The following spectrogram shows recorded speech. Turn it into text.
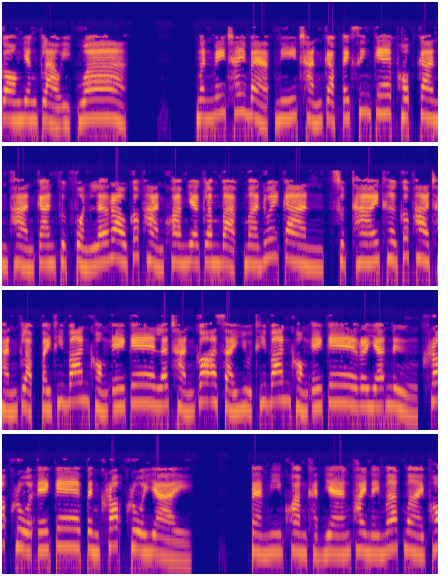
กองยังกล่าวอีกว่า มันไม่ใช่แบบนี้ฉันกับเต็กซิงเก้พบกันผ่านการฝึกฝนและเราก็ผ่านความยากลำบากมาด้วยกัน สุดท้ายเธอก็พาฉันกลับไปที่บ้านของเอเก้และฉันก็อาศัยอยู่ที่บ้านของเอเก้ระยะหนึ่ง ครอบครัวเอเก้เป็นครอบครัวใหญ่ แต่มีความขัดแย้งภายในมากมายพ่อ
